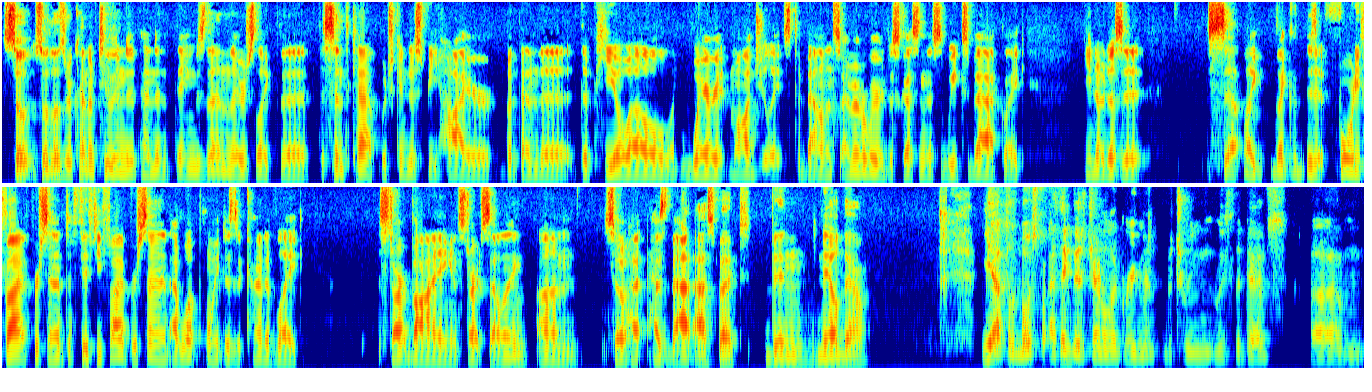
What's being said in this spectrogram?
So, so those are kind of two independent things. Then there's like the the synth cap, which can just be higher, but then the the POL, like where it modulates to balance. I remember we were discussing this weeks back. Like, you know, does it like like is it forty five percent to fifty five percent? At what point does it kind of like start buying and start selling? Um, so ha- has that aspect been nailed down? Yeah, for the most part, I think there's general agreement between at least the devs um,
